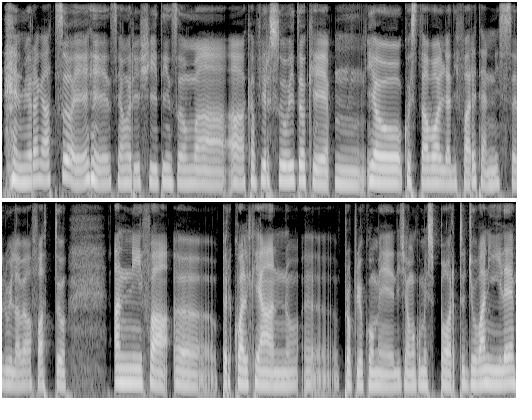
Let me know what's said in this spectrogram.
è il mio ragazzo e siamo riusciti insomma a capire subito che mh, mm, io ho questa voglia di fare tennis, lui l'aveva fatto anni fa uh, per qualche anno uh, proprio come diciamo come sport giovanile.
